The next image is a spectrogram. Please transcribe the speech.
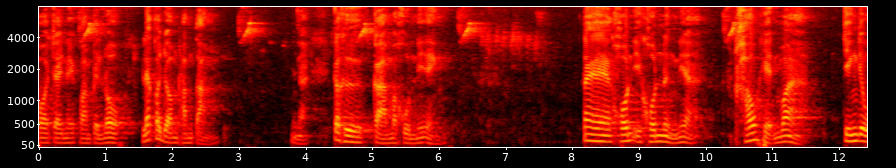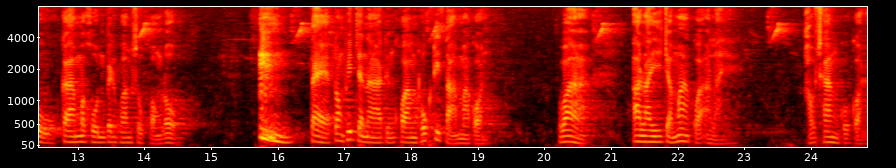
พอใจในความเป็นโลก และก็ยอมทำตามนะก็คือกามคุณนี้เอง แต่คนอีกคนหนึ่งเนี่ยเขาเห็นว่าจริงอยู่กามคุณเป็นความสุขของโลก แต่ต้องพิจารณาถึงความทุกข์ที่ตามมาก่อน ว่าอะไรจะมากกว่าอะไร เขาช่างกูก่อน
